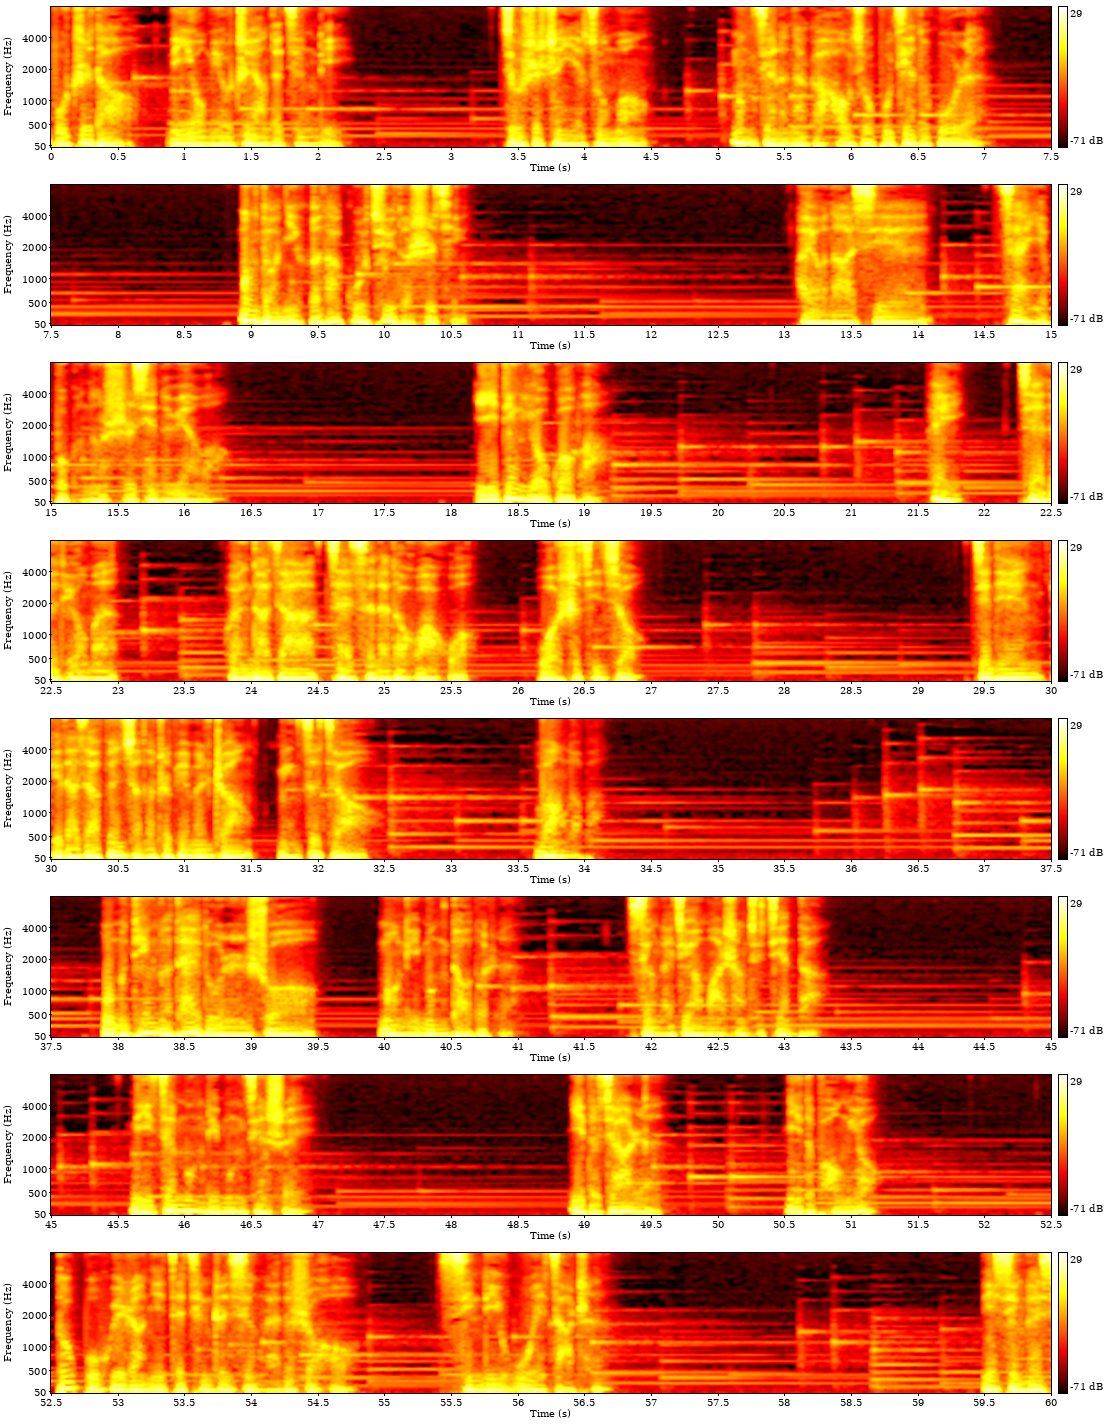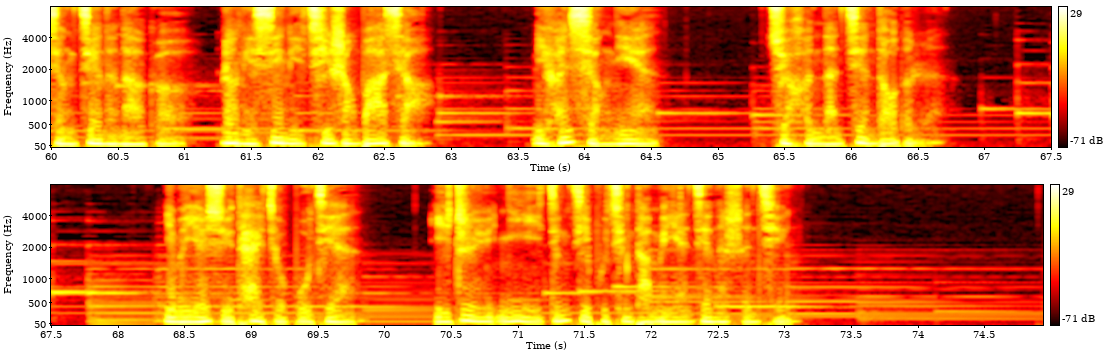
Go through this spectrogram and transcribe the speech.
不知道你有没有这样的经历，就是深夜做梦，梦见了那个好久不见的故人，梦到你和他过去的事情，还有那些再也不可能实现的愿望，一定有过吧？嘿，亲爱的听友们，欢迎大家再次来到花火，我是锦绣。大家分享的这篇文章名字叫《忘了吧》。我们听了太多人说，梦里梦到的人，醒来就要马上去见他。你在梦里梦见谁？你的家人、你的朋友，都不会让你在清晨醒来的时候，心里五味杂陈。醒来想见的那个，让你心里七上八下，你很想念，却很难见到的人。你们也许太久不见，以至于你已经记不清他们眼间的神情。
